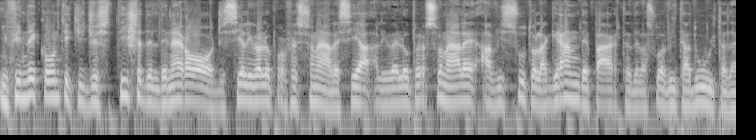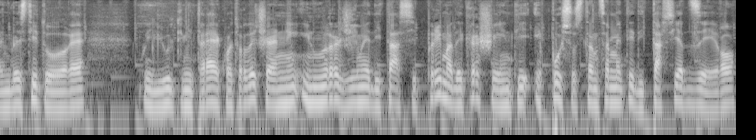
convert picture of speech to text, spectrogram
In fin dei conti chi gestisce del denaro oggi, sia a livello professionale sia a livello personale, ha vissuto la grande parte della sua vita adulta da investitore, quindi gli ultimi 3-4 decenni, in un regime di tassi prima decrescenti e poi sostanzialmente di tassi a zero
